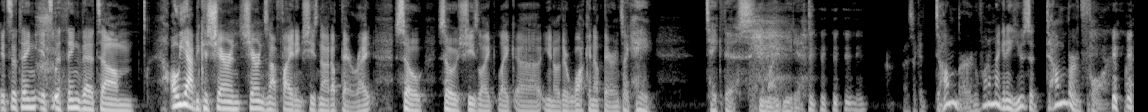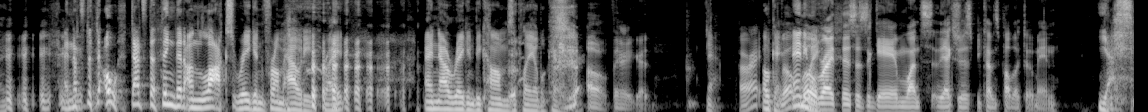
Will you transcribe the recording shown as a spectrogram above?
It's a thing. It's the thing that. Um. Oh yeah, because Sharon Sharon's not fighting. She's not up there, right? So so she's like like uh you know they're walking up there. and It's like hey, take this. You might need it. Was like a dumb bird. What am I going to use a dumb bird for? Right? And that's the th- oh that's the thing that unlocks Regan from Howdy, right? And now Regan becomes a playable character. oh, very good. Yeah. All right. Okay, Well, anyway. we'll write this as a game once The Exorcist becomes public domain. Yes.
